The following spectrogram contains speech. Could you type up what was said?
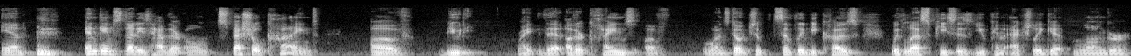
And endgame studies have their own special kind of beauty, right? That other kinds of ones don't, sim- simply because with less pieces, you can actually get longer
